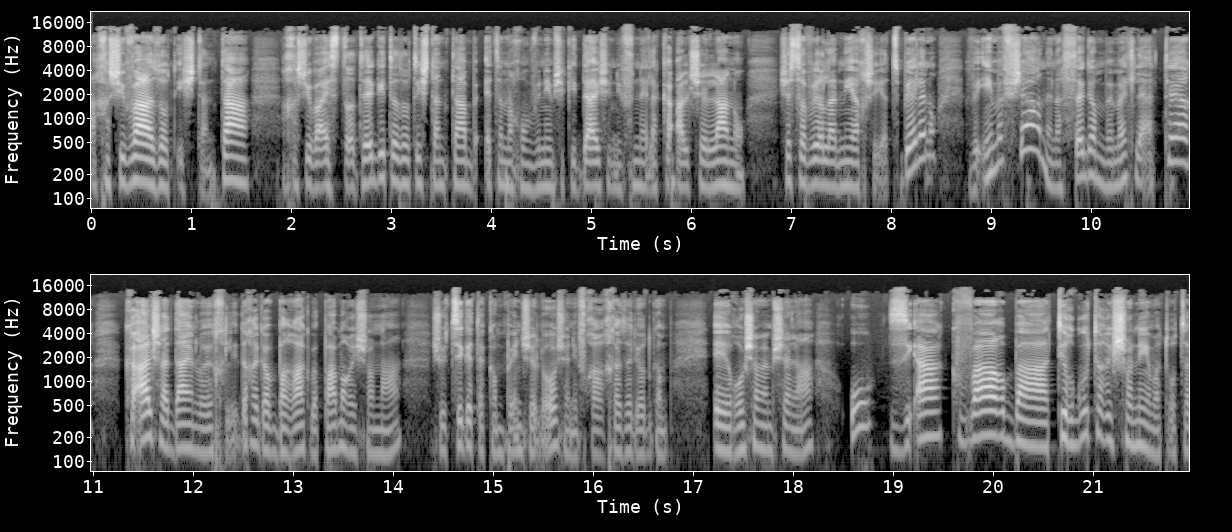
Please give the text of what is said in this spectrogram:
החשיבה הזאת השתנתה, החשיבה האסטרטגית הזאת השתנתה, בעצם אנחנו מבינים שכדאי שנפנה לקהל שלנו, שסביר להניח שיצביע אלינו, ואם אפשר, ננסה גם באמת לאתר קהל שעדיין לא החליט. דרך אגב, ברק, בפעם הראשונה שהוא הציג את הקמפיין שלו, שנבחר אחרי זה להיות גם אה, ראש הממשלה, הוא זיהה כבר בתרגות הראשוני, אם את רוצה,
